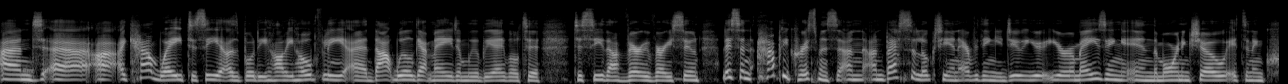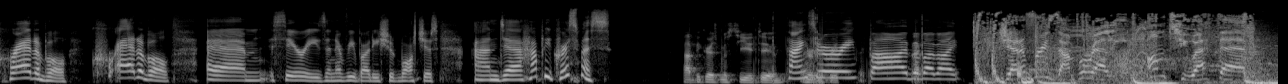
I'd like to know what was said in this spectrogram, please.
And uh, I, I can't wait to see you as Buddy Holly. Hopefully uh, that will get made and we'll be able to, to see that very, very soon. Listen, happy Christmas and, and best of luck to you in everything you do. You, you're amazing in the morning show. It's an incredible, credible um, series and everybody should watch it. And uh, happy Christmas. Happy Christmas to you too. Thanks, Rory. Bye, bye, bye, bye. Jennifer Zamparelli on 2FM.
